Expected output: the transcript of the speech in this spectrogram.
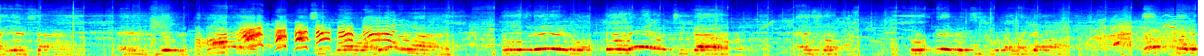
Ahí está. El fiel. Chingada. Torero, torero, chingada. Eso. Torero, chico, la guayaba. ¡Épale,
